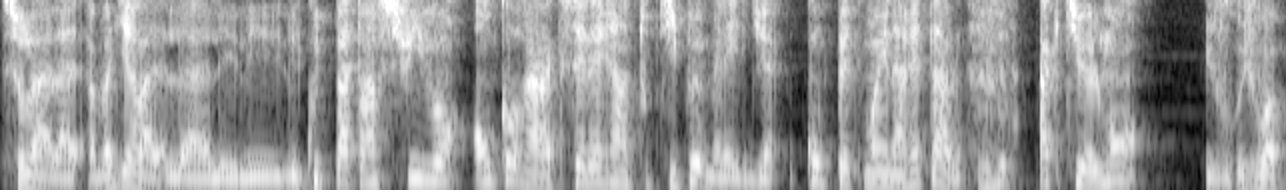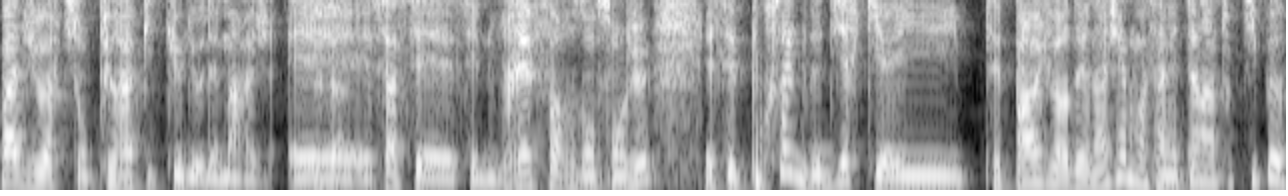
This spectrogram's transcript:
sur la, on va dire la, les, les, coups de patin suivants encore à accélérer un tout petit peu mais là il est déjà complètement inarrêtable. Mhm. actuellement je, je, vois pas de joueurs qui sont plus rapides que lui au démarrage. Et ça, c'est c'est une vraie force dans son jeu. Et c'est pour ça que de dire qu'il c'est pas un joueur de NHL moi ça m'étonne un tout petit peu.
